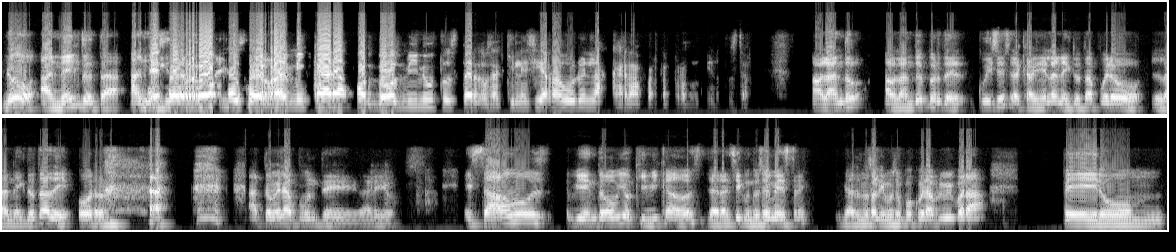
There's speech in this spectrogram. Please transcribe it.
No, anécdota, Me cerró, me cerró en mi cara por dos minutos. O sea, ¿quién le cierra uno en la cara aparte por dos minutos tarde? Hablando, hablando de perder quizzes, acá viene la anécdota, pero la anécdota de oro. A tome el apunte, Darío. Estábamos viendo Bioquímica 2, ya era el segundo semestre, ya nos salimos un poco de la primera, pero mm,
